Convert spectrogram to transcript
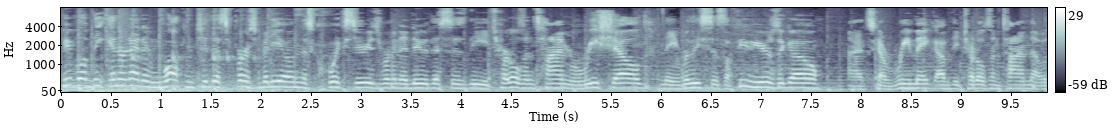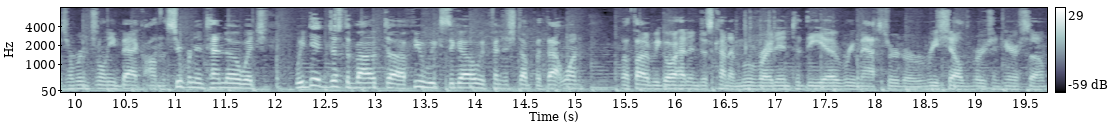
People of the internet and welcome to this first video in this quick series we're going to do. This is the Turtles in Time Reshelled. They released this a few years ago. Uh, it's a remake of the Turtles in Time that was originally back on the Super Nintendo, which we did just about uh, a few weeks ago. We finished up with that one. So I thought we'd go ahead and just kind of move right into the uh, remastered or reshelled version here. So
